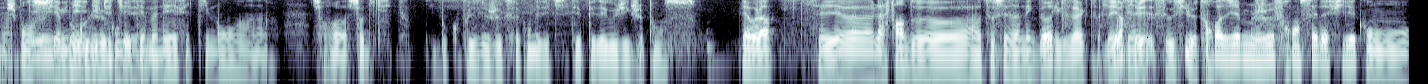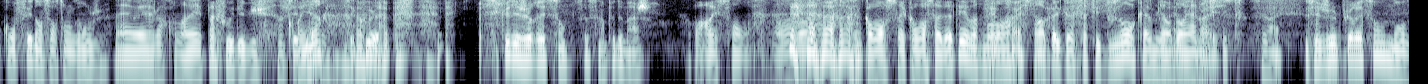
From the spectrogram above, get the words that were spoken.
mais je pense qu'il y a une- beaucoup une de jeux qui a été menée effectivement euh, sur, sur Dixit. il y a beaucoup plus de jeux que ça qui ont des utilités pédagogiques, je pense. Bien voilà, c'est euh, la fin de, de ces anecdotes. Exact. D'ailleurs, c'est aussi le troisième jeu français d'affilée qu'on fait dans Sortant le Grand Jeu. Ouais, ouais, alors qu'on n'en avait pas fait au début. Incroyable. c'est cool. c'est que des jeux récents, ça c'est un peu dommage. Oh, récent. Voilà. ça, commence, ça commence à dater maintenant. hein. Ouais, Je c'est me rappelle que ça fait 12 ans quand même, l'air de Ouais, rien, c'est vrai. C'est le jeu le plus récent Non.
